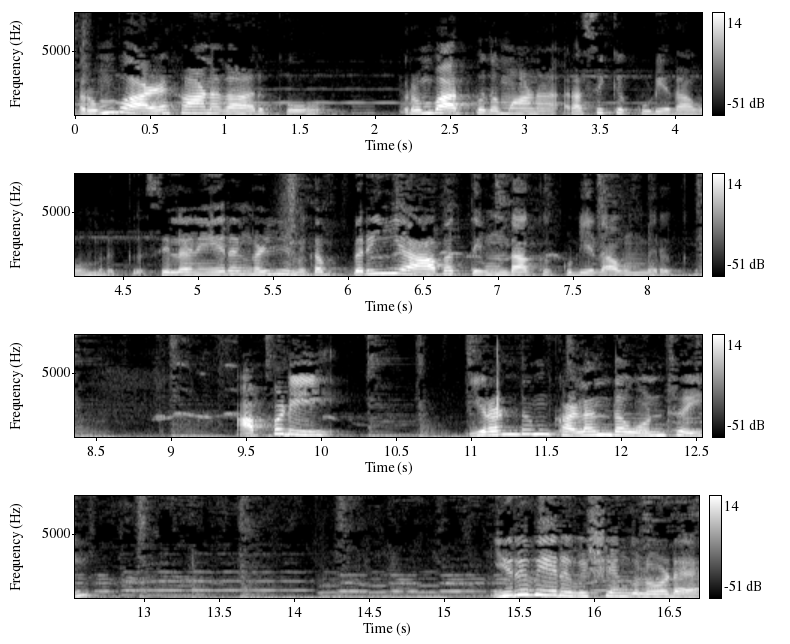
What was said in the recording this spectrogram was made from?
ரொம்ப அழகானதா இருக்கோ ரொம்ப அற்புதமான ரசிக்கக்கூடியதாகவும் இருக்கு. சில நேரங்களில் மிகப்பெரிய ஆபத்தை உண்டாக்கக்கூடியதாகவும் இருக்கு. அப்படி இரண்டும் கலந்த ஒன்றை இருவேறு விஷயங்களோட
